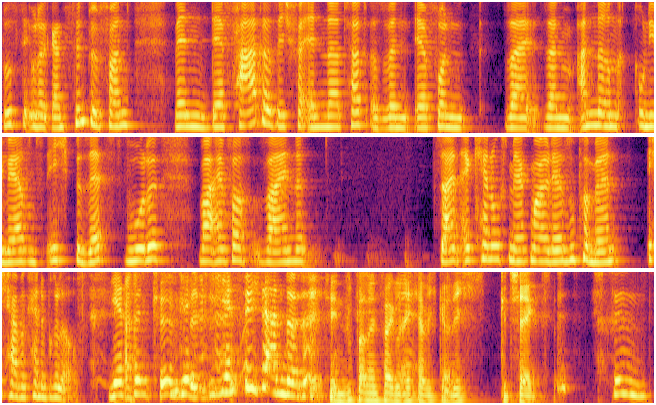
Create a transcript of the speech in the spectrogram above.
lustig oder ganz simpel fand, wenn der Vater sich verändert hat, also wenn er von sei, seinem anderen Universums-Ich besetzt wurde, war einfach seine, sein Erkennungsmerkmal der Superman. Ich habe keine Brille auf. Jetzt bin, jetzt bin ich der andere. Den Superman-Vergleich habe ich gar nicht gecheckt. Stimmt.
